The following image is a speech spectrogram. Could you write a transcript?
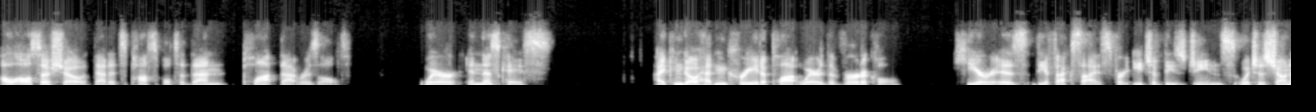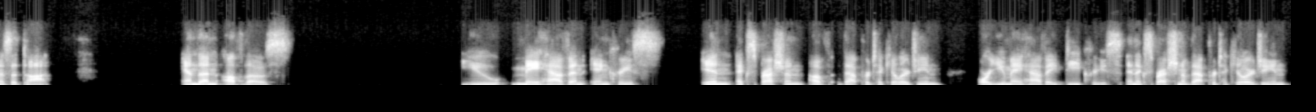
I'll also show that it's possible to then plot that result, where in this case, I can go ahead and create a plot where the vertical here is the effect size for each of these genes, which is shown as a dot. And then of those, you may have an increase in expression of that particular gene, or you may have a decrease in expression of that particular gene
